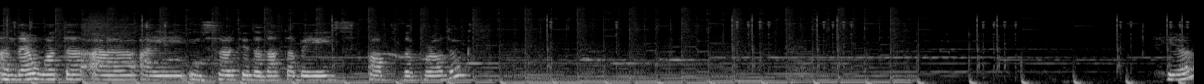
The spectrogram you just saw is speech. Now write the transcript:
And then what uh, I inserted the database of the product. Here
